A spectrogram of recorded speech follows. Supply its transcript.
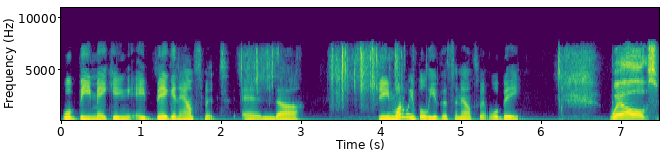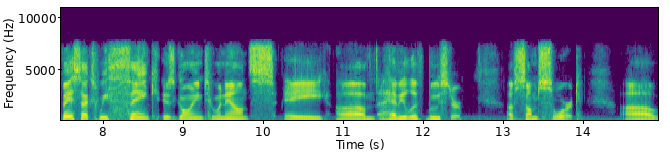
will be making a big announcement. And, uh, Gene, what do we believe this announcement will be? Well, SpaceX, we think, is going to announce a, um, a heavy lift booster of some sort. Uh,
